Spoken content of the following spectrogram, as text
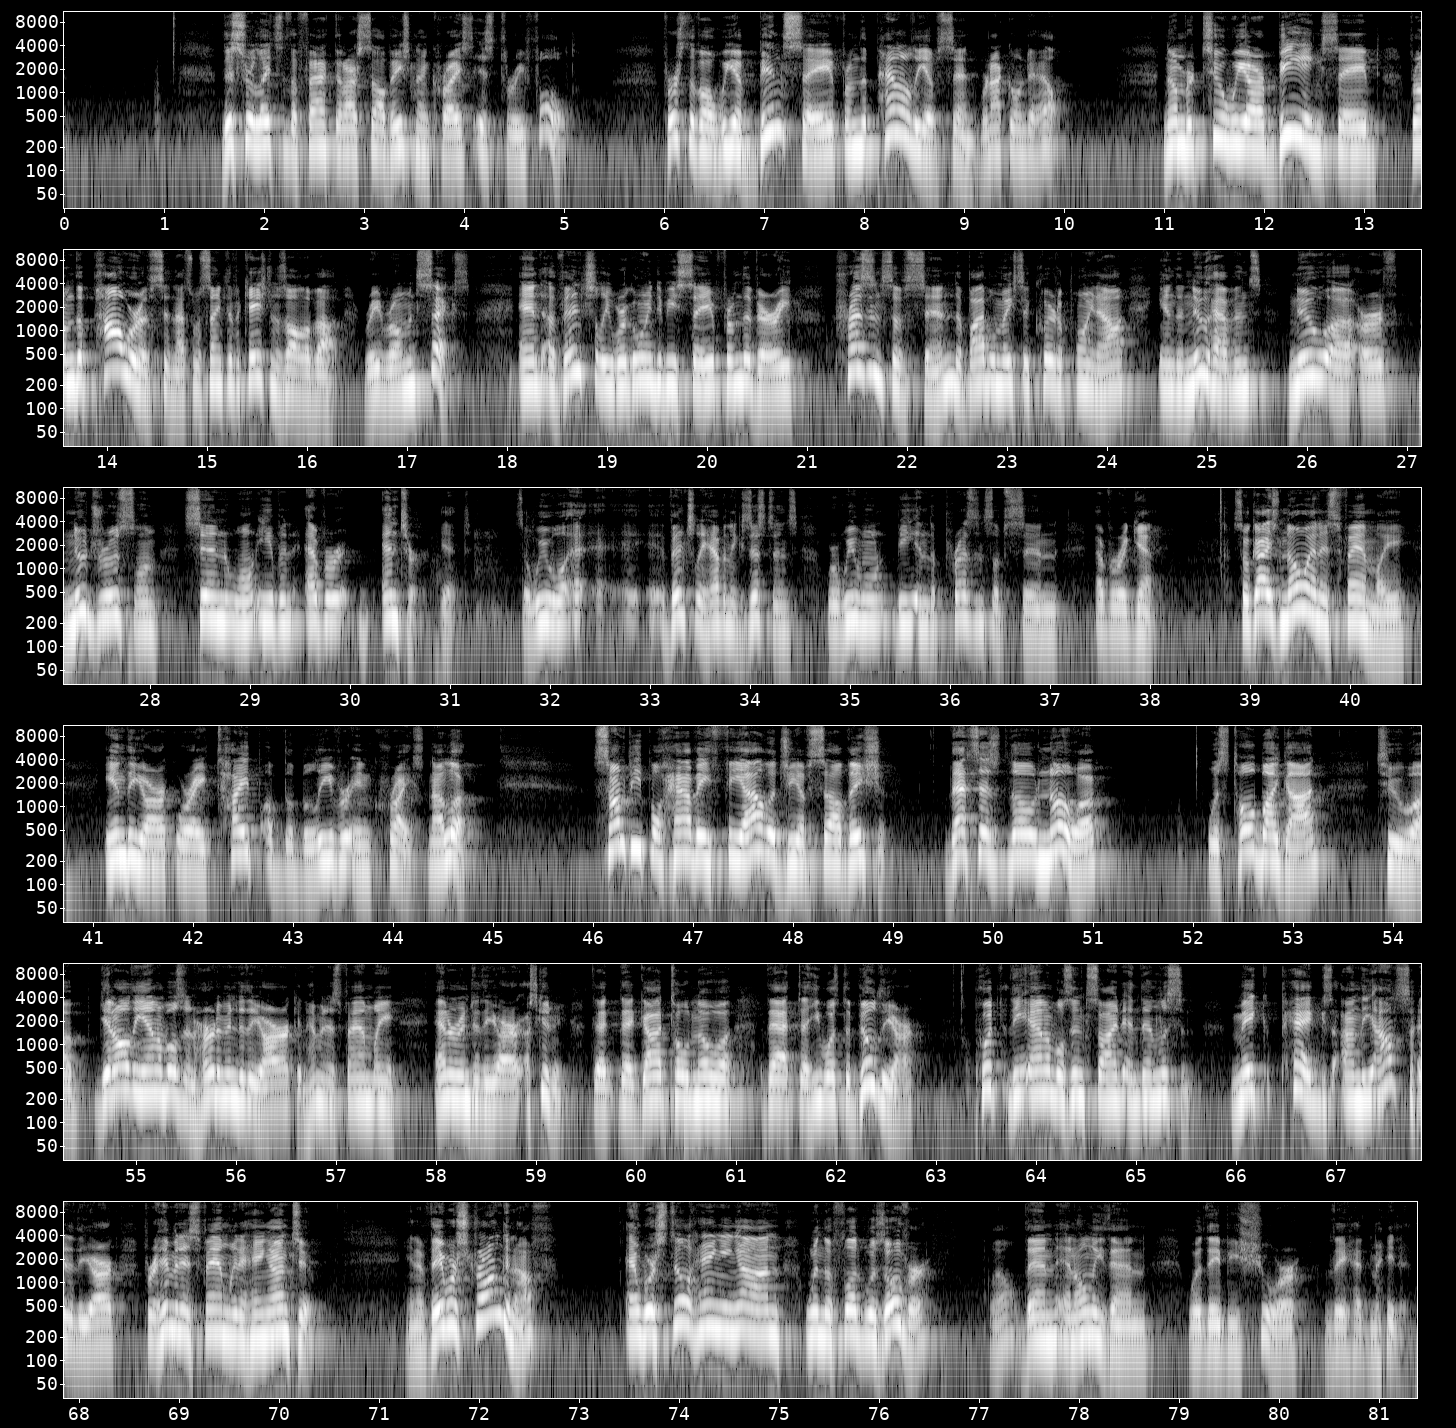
This relates to the fact that our salvation in Christ is threefold. First of all, we have been saved from the penalty of sin. We're not going to hell. Number two, we are being saved from the power of sin. That's what sanctification is all about. Read Romans 6. And eventually, we're going to be saved from the very presence of sin. The Bible makes it clear to point out in the new heavens, new uh, earth, new Jerusalem, sin won't even ever enter it. So we will eventually have an existence where we won't be in the presence of sin ever again. So, guys, Noah and his family in the ark were a type of the believer in Christ. Now, look, some people have a theology of salvation. That's as though Noah was told by God to uh, get all the animals and herd them into the ark, and him and his family enter into the ark. Excuse me, that, that God told Noah that uh, he was to build the ark, put the animals inside, and then listen, make pegs on the outside of the ark for him and his family to hang on to. And if they were strong enough and were still hanging on when the flood was over, well, then and only then would they be sure they had made it.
